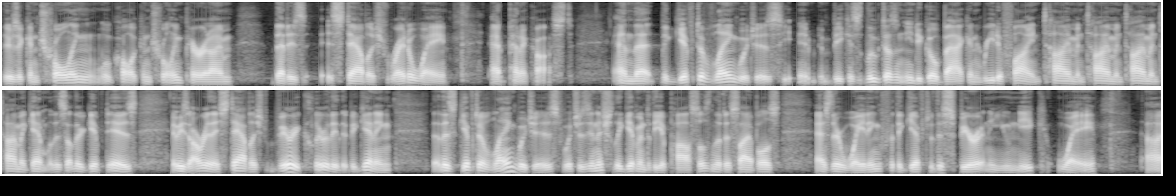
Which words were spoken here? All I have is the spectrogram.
There's a controlling, we'll call it controlling paradigm that is established right away at Pentecost. And that the gift of languages, because Luke doesn't need to go back and redefine time and time and time and time again what this other gift is, if he's already established very clearly at the beginning this gift of languages, which is initially given to the apostles and the disciples as they're waiting for the gift of the Spirit in a unique way uh,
